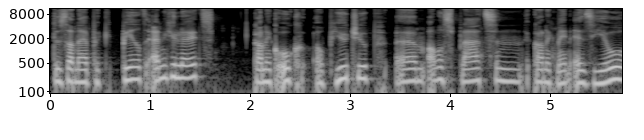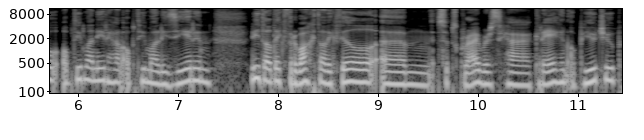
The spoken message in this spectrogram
Dus dan heb ik beeld en geluid kan ik ook op YouTube um, alles plaatsen. Kan ik mijn SEO op die manier gaan optimaliseren. Niet dat ik verwacht dat ik veel um, subscribers ga krijgen op YouTube.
